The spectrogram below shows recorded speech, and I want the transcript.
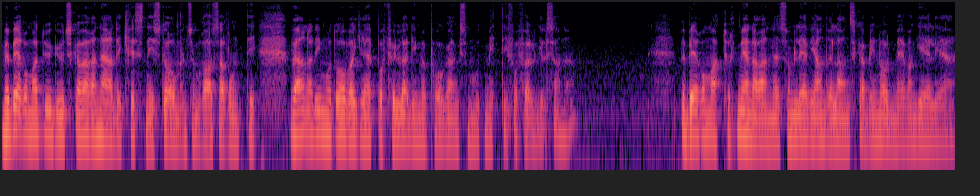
Vi ber om at du, Gud, skal være nær de kristne i stormen som raser rundt de, verne de mot overgrep og fylle de med pågangsmot midt i forfølgelsene. Vi ber om at turkmenerne som lever i andre land, skal bli nådd med evangeliet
